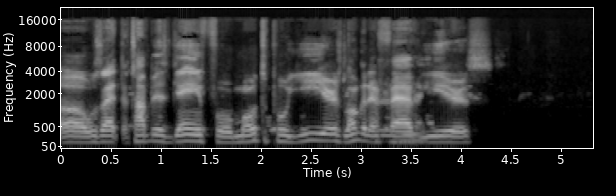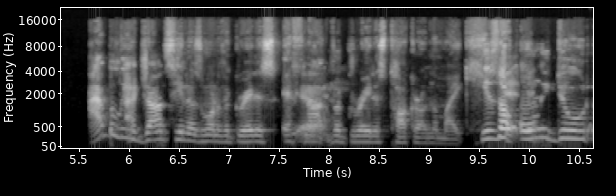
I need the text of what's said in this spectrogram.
uh was at the top of his game for multiple years, longer than 5 Mhm. years. I believe I- John Cena is one of the greatest, if Yeah. not the greatest talker on the mic. He's the Yeah. only dude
